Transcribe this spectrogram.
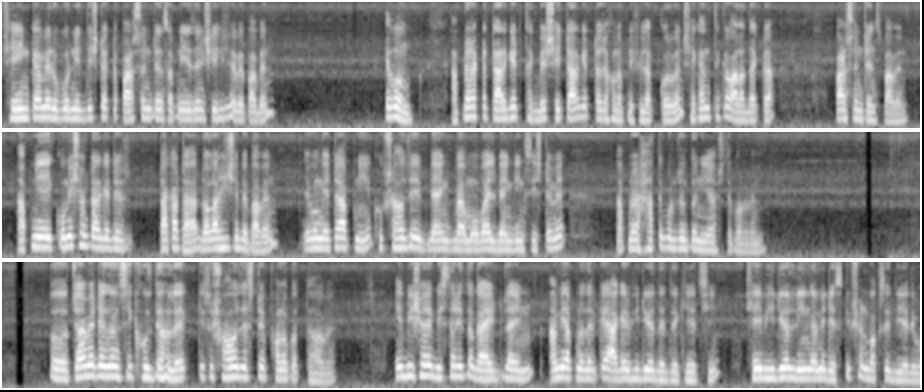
সেই ইনকামের উপর নির্দিষ্ট একটা পার্সেন্টেজ আপনি এজেন্সি হিসেবে পাবেন। এবং আপনার একটা টার্গেট থাকবে, সেই টার্গেটটা যখন আপনি ফিল আপ করবেন, সেখান থেকেও আলাদা একটা পার্সেন্টেজ পাবেন। আপনি এই কমিশন টার্গেটের টাকাটা ডলার হিসেবে পাবেন এবং এটা আপনি খুব সহজেই ব্যাংক বা মোবাইল ব্যাংকিং সিস্টেমে আপনার হাতে পর্যন্ত নিয়ে আসতে পারবেন। তো চ্যামেট এজেন্সি খুলতে হলে কিছু সহজ স্টেপ ফলো করতে হবে। এই বিষয়ে বিস্তারিত গাইডলাইন আমি আপনাদেরকে আগের ভিডিওতে দেখিয়েছি। সেই ভিডিওর লিঙ্ক আমি ডেসক্রিপশন বক্সে দিয়ে দেব।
